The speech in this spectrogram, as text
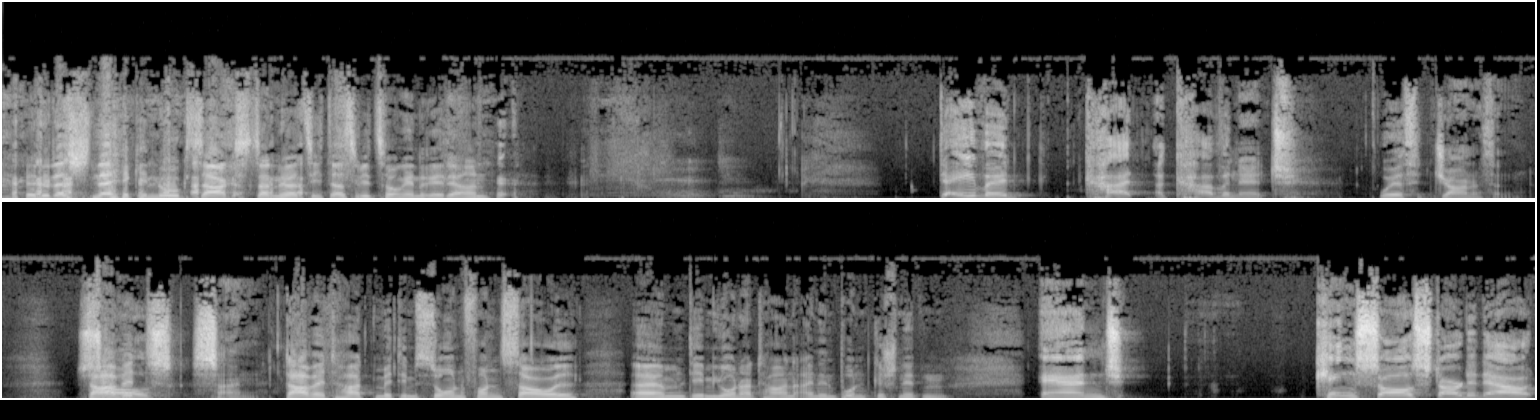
wenn du das schnell genug sagst, dann hört sich das wie Zungenrede an. David cut a covenant with Jonathan, David- Saul's son. David hat mit dem Sohn von Saul, ähm, dem Jonathan, einen Bund geschnitten. And King Saul started out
